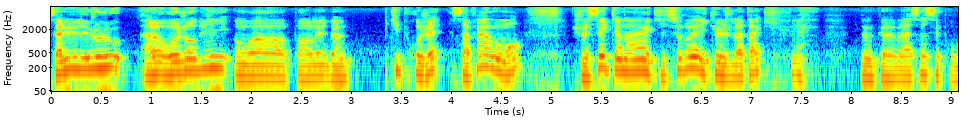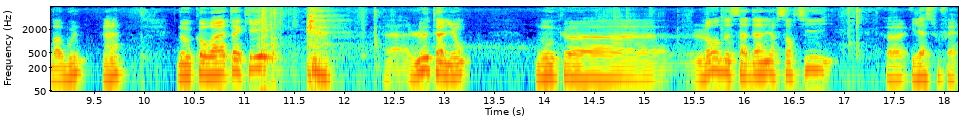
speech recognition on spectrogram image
Salut les loulous Alors aujourd'hui on va parler d'un petit projet, ça fait un moment. Je sais qu'il y en a un qui surveille que je l'attaque. Donc euh, bah, ça c'est pour Baboun. Hein. Donc on va attaquer euh, le talion. Donc euh, lors de sa dernière sortie, il a souffert.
